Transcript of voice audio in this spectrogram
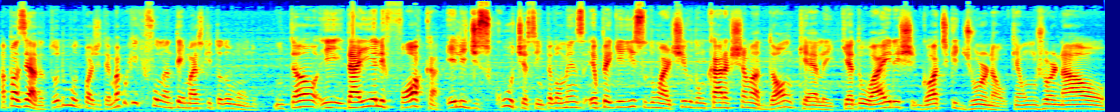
Rapaziada, todo mundo pode ter, mas por que, que fulano tem mais do que todo mundo? Então, e daí ele foca, ele discute, assim, pelo menos eu peguei isso de um artigo de um cara que chama Don Kelly, que é do Irish Gothic Journal, que é um jornal,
